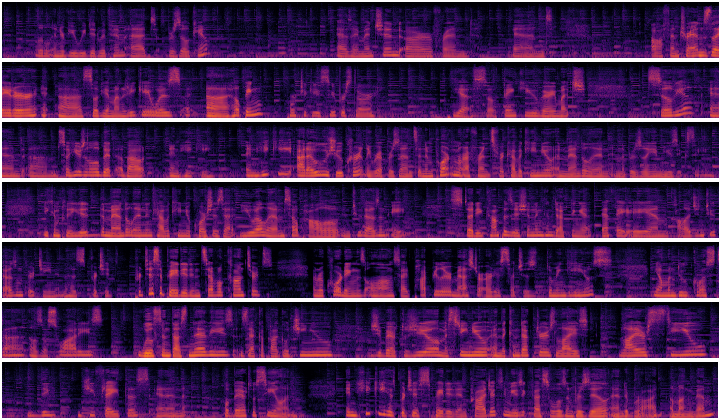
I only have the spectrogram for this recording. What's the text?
little interview we did with him at Brazil Camp. As I mentioned, our friend and often translator uh, Sylvia Manrique was uh, helping. Portuguese superstar. Yes, so thank you very much, Sylvia. And um, so here's a little bit about Enhiki. Enrique Araujo currently represents an important reference for cavaquinho and mandolin in the Brazilian music scene. He completed the mandolin and cavaquinho courses at ULM Sao Paulo in 2008 studied composition and conducting at FAAM College in 2013 and has participated in several concerts and recordings alongside popular master artists such as Dominguinhos, Yamandu Costa, Elza Soares, Wilson das Neves, Zeca Pagodinho, Gilberto Gil, Mestrinho, and the conductors Laercio de Freitas and Roberto Sion. Enrique has participated in projects and music festivals in Brazil and abroad, among them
